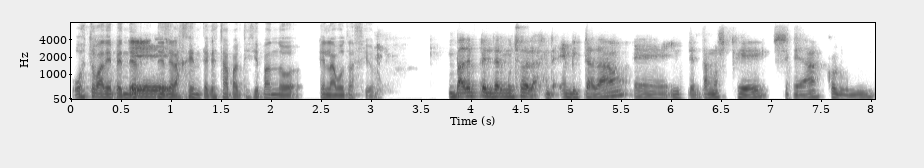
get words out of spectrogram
¿O esto va a depender de eh, la gente que está participando en la votación? Va a depender mucho de la gente. En VitaDAO eh, intentamos que sea con un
